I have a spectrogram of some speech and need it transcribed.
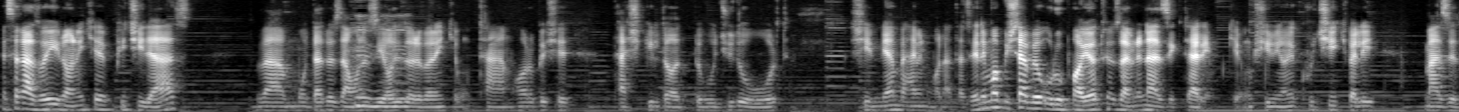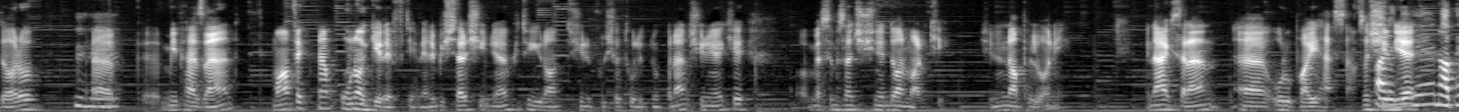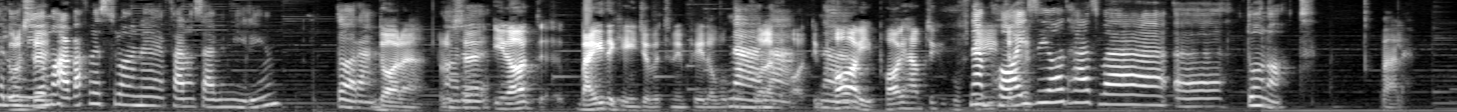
مثل غذای ایرانی که پیچیده است. و مدت و زمان زیادی داره برای اینکه اون طعم ها رو بشه تشکیل داد به وجود آورد. شیرینی هم به همین حالت هست. یعنی ما بیشتر به اروپایی ها تو زمینه نزدیک تریم که اون شیرینی های کوچیک ولی مزهدار رو میپزند. ما هم فکر کنم اونا گرفتیم. یعنی بیشتر شیرینی هم که تو ایران شیرینی فروش تولید می‌کنن شیرینی که مثل مثلا شیرینی دانمارکی شیرینی ناپلونی اینا اکثرا اروپایی هستن. مثلا آره شیرینی ناپلونی ما هر وقت رستوران فرانسوی میریم دارن. دارن. درسته؟ آره. اینا بعیده که اینجا بتونیم پیدا بکنیم. حالت عادی. پای پای هم تو گفتی نه پای زیاد هست و دونات. بله.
